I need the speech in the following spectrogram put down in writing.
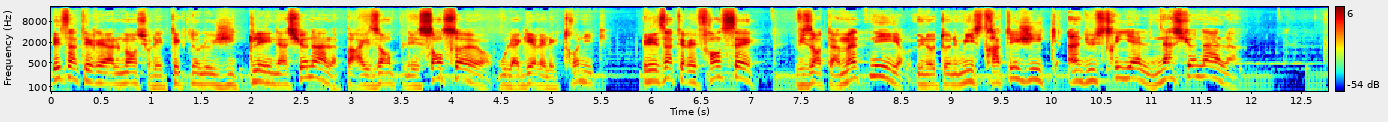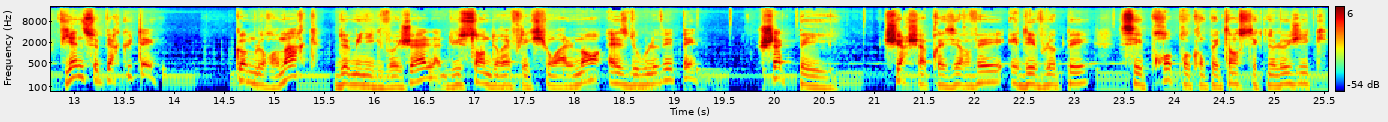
Les intérêts allemands sur les technologies clés nationales, par exemple les senseurs ou la guerre électronique, et les intérêts français visant à maintenir une autonomie stratégique, industrielle, nationale, viennent se percuter. Comme le remarque Dominique Vogel du Centre de réflexion allemand SWP. Chaque pays cherche à préserver et développer ses propres compétences technologiques,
